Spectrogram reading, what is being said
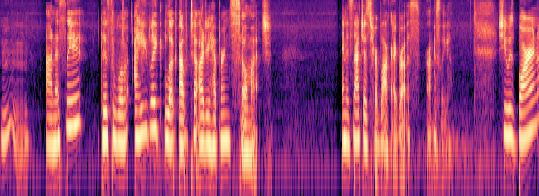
Hmm. Honestly, this woman, I like look up to Audrey Hepburn so much. And it's not just her black eyebrows, honestly. She was born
